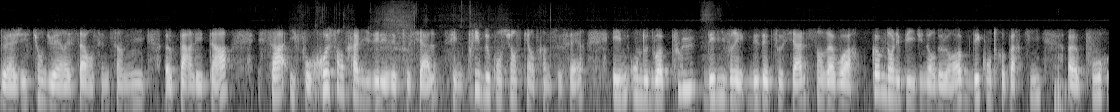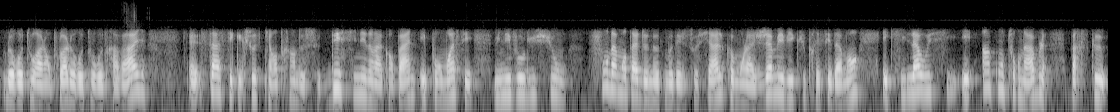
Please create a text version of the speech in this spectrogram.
de la gestion du RSA en Seine-Saint-Denis euh, par l'État. Ça, il faut recentraliser les aides sociales. C'est une prise de conscience qui est en train de se faire. Et on ne doit plus délivrer des aides sociales sans avoir, comme dans les pays du nord de l'Europe, des contreparties euh, pour le retour à l'emploi, le retour au travail. Euh, ça, c'est quelque chose qui est en train de se dessiner dans la campagne. Et pour moi, c'est une évolution fondamentale de notre modèle social comme on l'a jamais vécu précédemment et qui là aussi est incontournable parce que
